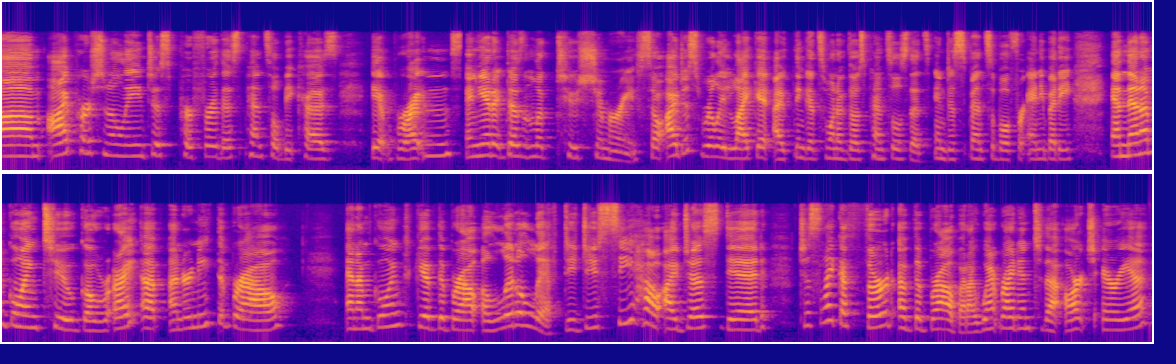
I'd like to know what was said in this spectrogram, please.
Um, I personally just prefer this pencil because it brightens and yet it doesn't look too shimmery. So I just really like it. I think it's one of those pencils that's indispensable for anybody. And then I'm going to go right up underneath the brow and I'm going to give the brow a little lift. Did you see how I just did just like a third of the brow, but I went right into that arch area.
